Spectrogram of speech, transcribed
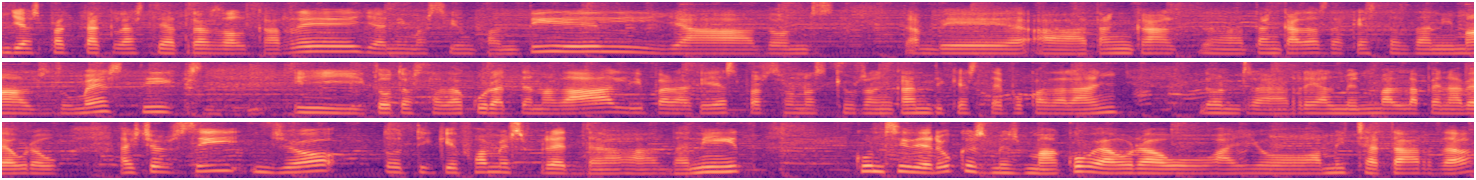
hi ha espectacles teatrals al carrer, hi ha animació infantil, hi ha doncs, també eh, tanca, eh, tancades d'aquestes d'animals domèstics i tot està decorat de Nadal i per a aquelles persones que us encanti aquesta època de l'any doncs eh, realment val la pena veure-ho. Això sí, jo, tot i que fa més fred de, de nit, considero que és més maco veure-ho allò a mitja tarda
